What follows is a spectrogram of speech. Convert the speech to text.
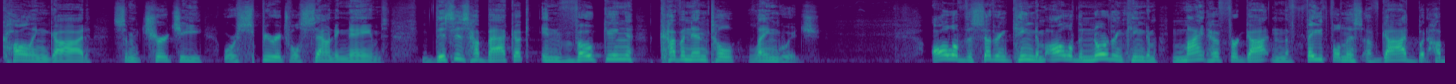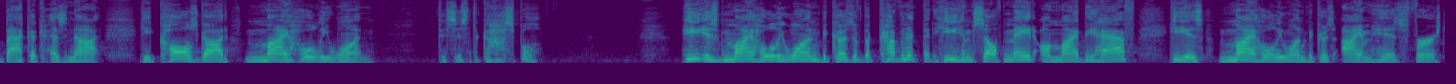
calling God some churchy or spiritual sounding names. This is Habakkuk invoking covenantal language. All of the southern kingdom, all of the northern kingdom might have forgotten the faithfulness of God, but Habakkuk has not. He calls God my Holy One. This is the gospel. He is my Holy One because of the covenant that He Himself made on my behalf. He is my Holy One because I am His first,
